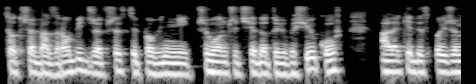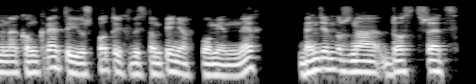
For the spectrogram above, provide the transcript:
co trzeba zrobić, że wszyscy powinni przyłączyć się do tych wysiłków, ale kiedy spojrzymy na konkrety już po tych wystąpieniach płomiennych, będzie można dostrzec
